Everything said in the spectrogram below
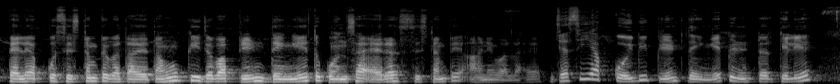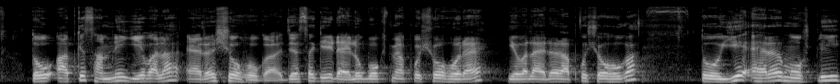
पहले आपको सिस्टम पे बता देता हूँ कि जब आप प्रिंट देंगे तो कौन सा एरर सिस्टम पे आने वाला है। जैसे ही आप कोई भी प्रिंट देंगे प्रिंटर के लिए तो आपके सामने ये वाला एरर शो होगा। जैसा कि ये डायलॉग बॉक्स में आपको शो हो रहा है, ये वाला एरर आपको शो होगा। तो ये एरर मोस्टली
